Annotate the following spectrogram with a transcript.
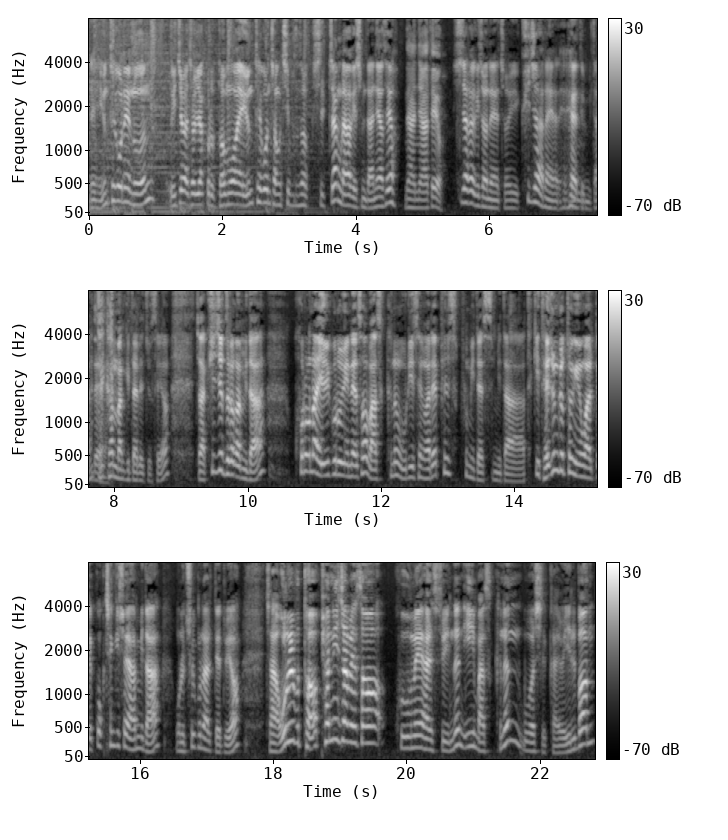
네, 윤태곤의 눈 의지와 전략그룹 더모아의 윤태곤 정치분석실장 나와 계십니다. 안녕하세요. 네, 안녕하세요. 시작하기 전에 저희 퀴즈 하나 해야 됩니다. 네. 잠깐만 기다려 주세요. 자, 퀴즈 들어갑니다. 코로나19로 인해서 마스크는 우리 생활의 필수품이 됐습니다. 특히 대중교통 이용할 때 꼭 챙기셔야 합니다. 오늘 출근할 때도요. 자, 오늘부터 편의점에서 구매할 수 있는 이 마스크는 무엇일까요? 1번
